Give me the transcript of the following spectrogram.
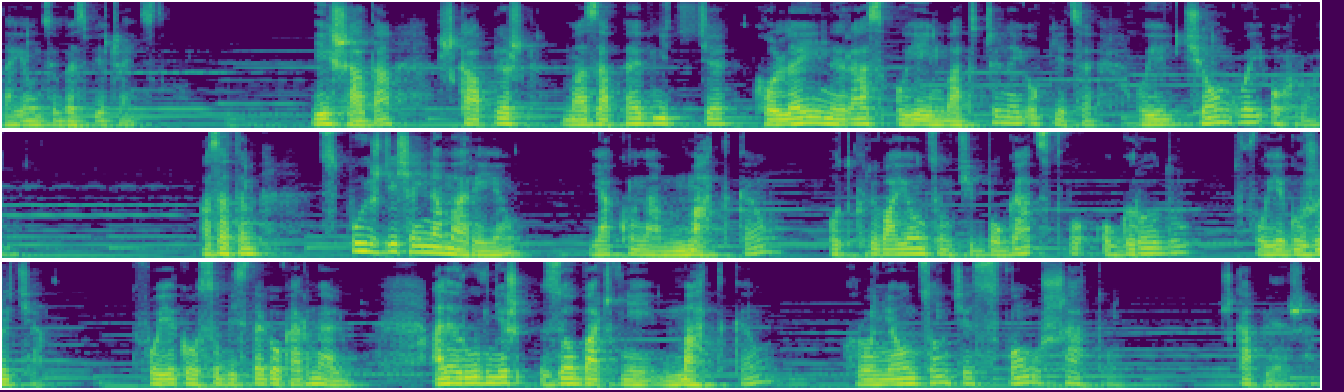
dający bezpieczeństwo. Jej szata, szkaplerz, ma zapewnić Cię kolejny raz o jej matczynej opiece, o jej ciągłej ochronie. A zatem spójrz dzisiaj na Maryję jako na matkę odkrywającą Ci bogactwo ogrodu Twojego życia, Twojego osobistego karmelu, ale również zobacz w niej matkę chroniącą Cię swą szatą, szkaplerzem.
